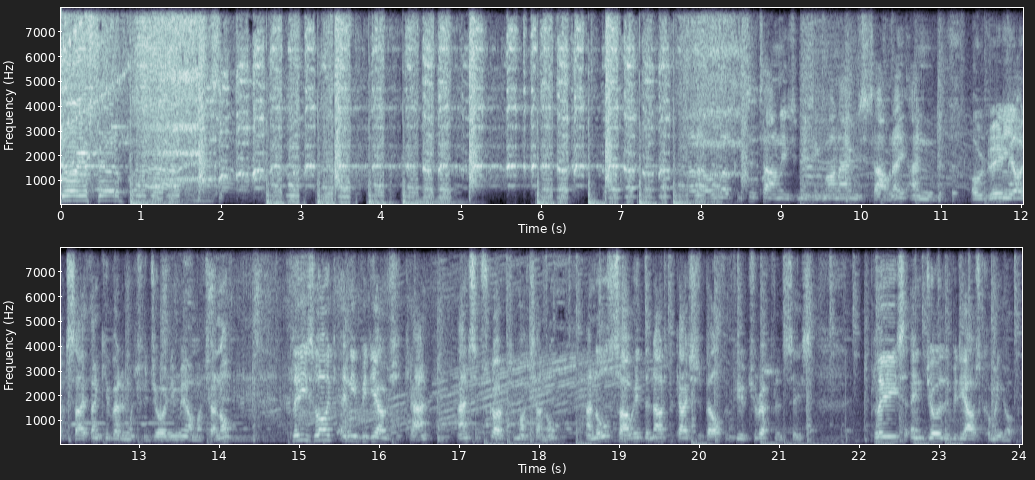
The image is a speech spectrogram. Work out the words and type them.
Do you feel the? Hello welcome to Tony's Music. My name is Tony and I would really like to say thank you very much for joining me on my channel. Please like any videos you can and subscribe to my channel and also hit the notifications bell for future references. Please enjoy the videos coming up.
